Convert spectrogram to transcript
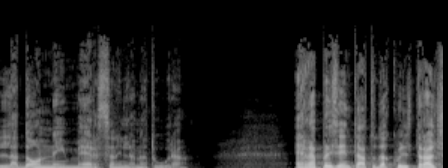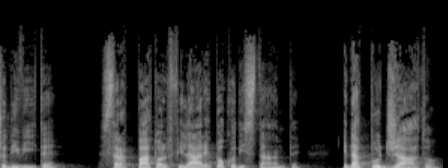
la donna immersa nella natura, è rappresentato da quel tralcio di vite, strappato al filare poco distante ed appoggiato,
